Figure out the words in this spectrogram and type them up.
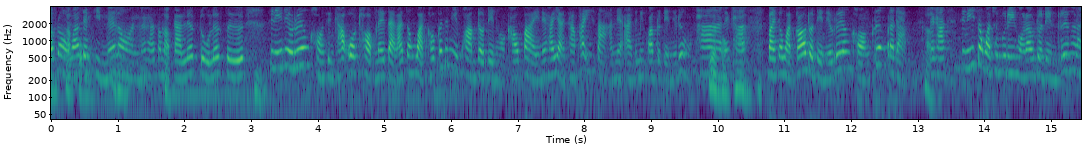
รับรองครับว่าผมเต็มอิ่มแน่นอนนะคะสำหรับครับการเลือกดูเลือกซื้ออทีนี้ในเรื่องของสินค้าโอท็อปในแต่ละจังหวัดเขาก็จะมีความโดดเด่นของเขาไปนะคะอย่างทางภาคอีสานเนี่ยอาจจะมีความโดดเด่นในเรื่องของผ้าเรื่องของนะคะผ้าบางจังหวัดก็โดดเด่นในเรื่องของเครื่องประดับครับนะคะ ทีนี้จังหวัดชลบุรีของเราโดดเด่นเรื่องอะไร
